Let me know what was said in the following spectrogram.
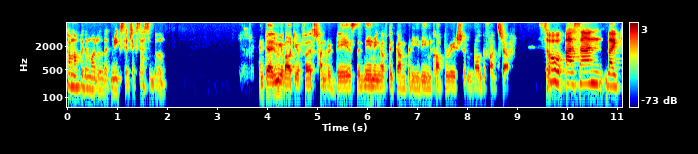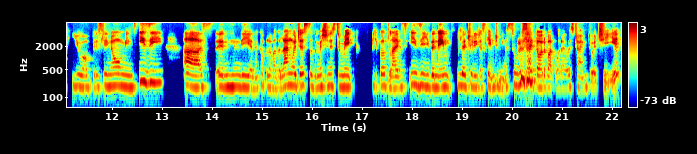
come up with a model that makes it accessible? And tell me about your first 100 days, the naming of the company, the incorporation, all the fun stuff. So, Asan, like you obviously know, means easy uh, in Hindi and a couple of other languages. So, the mission is to make people's lives easy. The name literally just came to me as soon as I thought about what I was trying to achieve.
